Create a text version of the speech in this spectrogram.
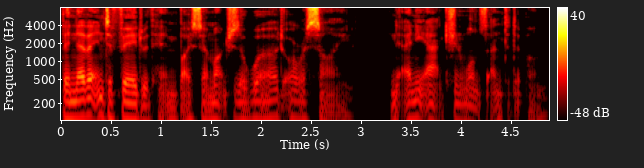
They never interfered with him by so much as a word or a sign in any action once entered upon.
